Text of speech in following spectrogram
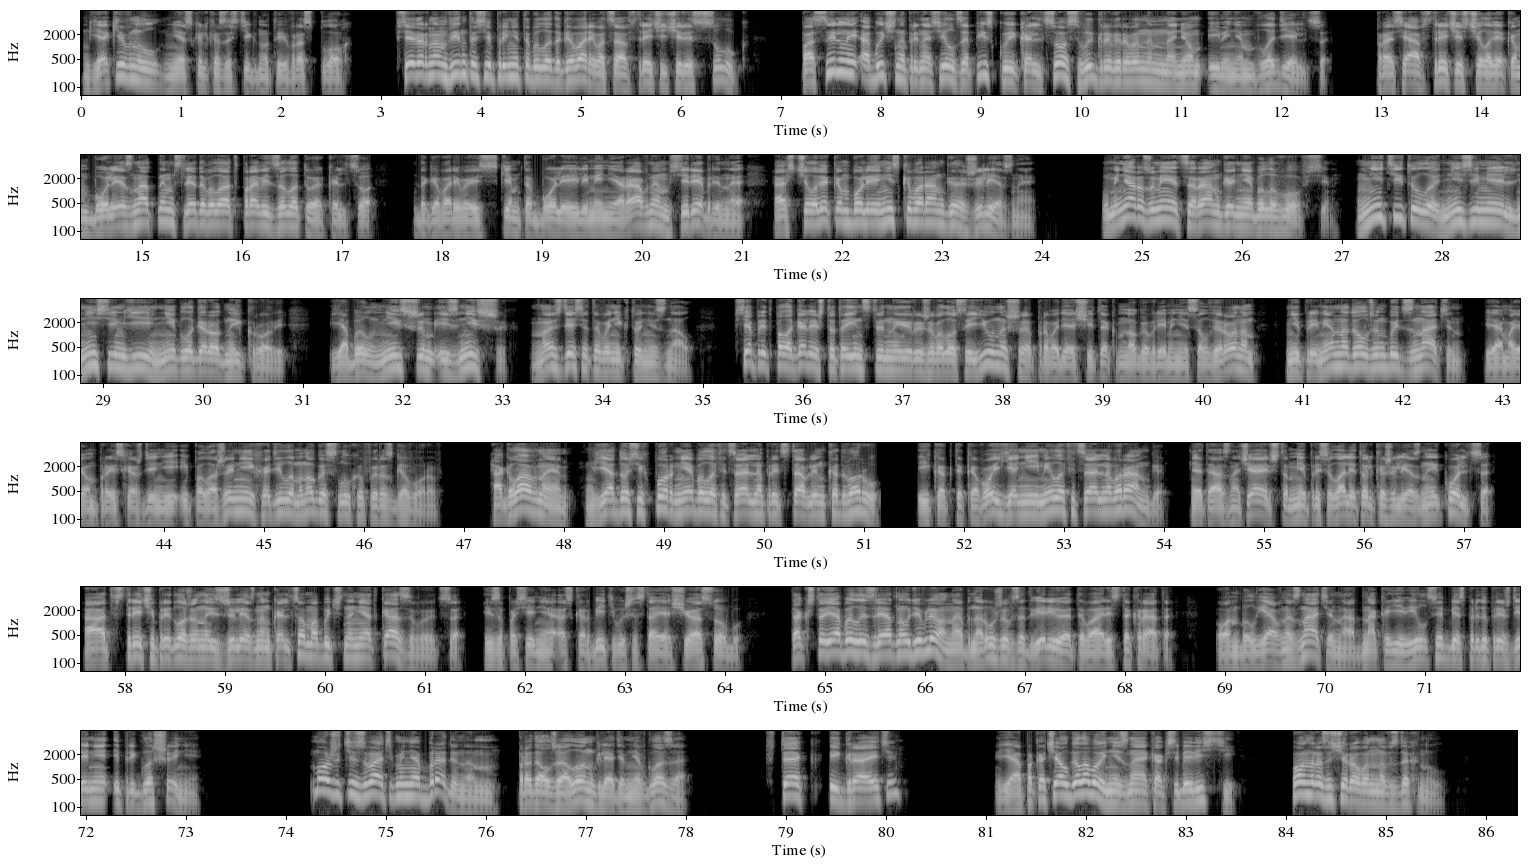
Я кивнул, несколько застигнутый врасплох. В Северном Винтосе принято было договариваться о встрече через слуг. Посыльный обычно приносил записку и кольцо с выгравированным на нем именем владельца. Прося о встрече с человеком более знатным, следовало отправить золотое кольцо. Договариваясь с кем-то более или менее равным, серебряное, а с человеком более низкого ранга – железное. У меня, разумеется, ранга не было вовсе. Ни титула, ни земель, ни семьи, ни благородной крови. Я был низшим из низших, но здесь этого никто не знал. Все предполагали, что таинственный рыжеволосый юноша, проводящий так много времени с Алвероном, непременно должен быть знатен, и о моем происхождении и положении ходило много слухов и разговоров. А главное, я до сих пор не был официально представлен ко двору, и как таковой я не имел официального ранга. Это означает, что мне присылали только железные кольца, а от встречи, предложенной с железным кольцом, обычно не отказываются из опасения оскорбить вышестоящую особу. Так что я был изрядно удивлен, обнаружив за дверью этого аристократа. Он был явно знатен, однако явился без предупреждения и приглашения. «Можете звать меня Брэденом», — продолжал он, глядя мне в глаза. «В ТЭК играете?» Я покачал головой, не зная, как себя вести. Он разочарованно вздохнул.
